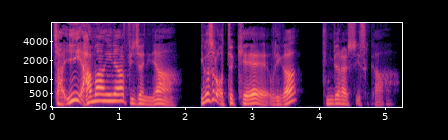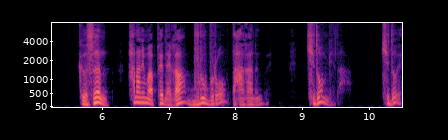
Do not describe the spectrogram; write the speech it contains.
자, 이 야망이냐 비전이냐 이것을 어떻게 우리가 분별할 수 있을까? 그것은 하나님 앞에 내가 무릎으로 나아가는 거예요. 기도입니다. 기도예요.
